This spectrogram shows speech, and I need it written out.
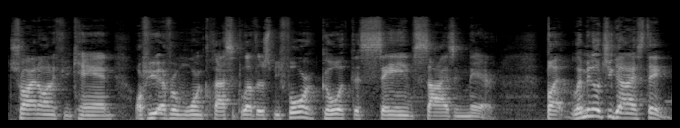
try it on if you can. Or if you ever worn classic leathers before, go with the same sizing there. But let me know what you guys think.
